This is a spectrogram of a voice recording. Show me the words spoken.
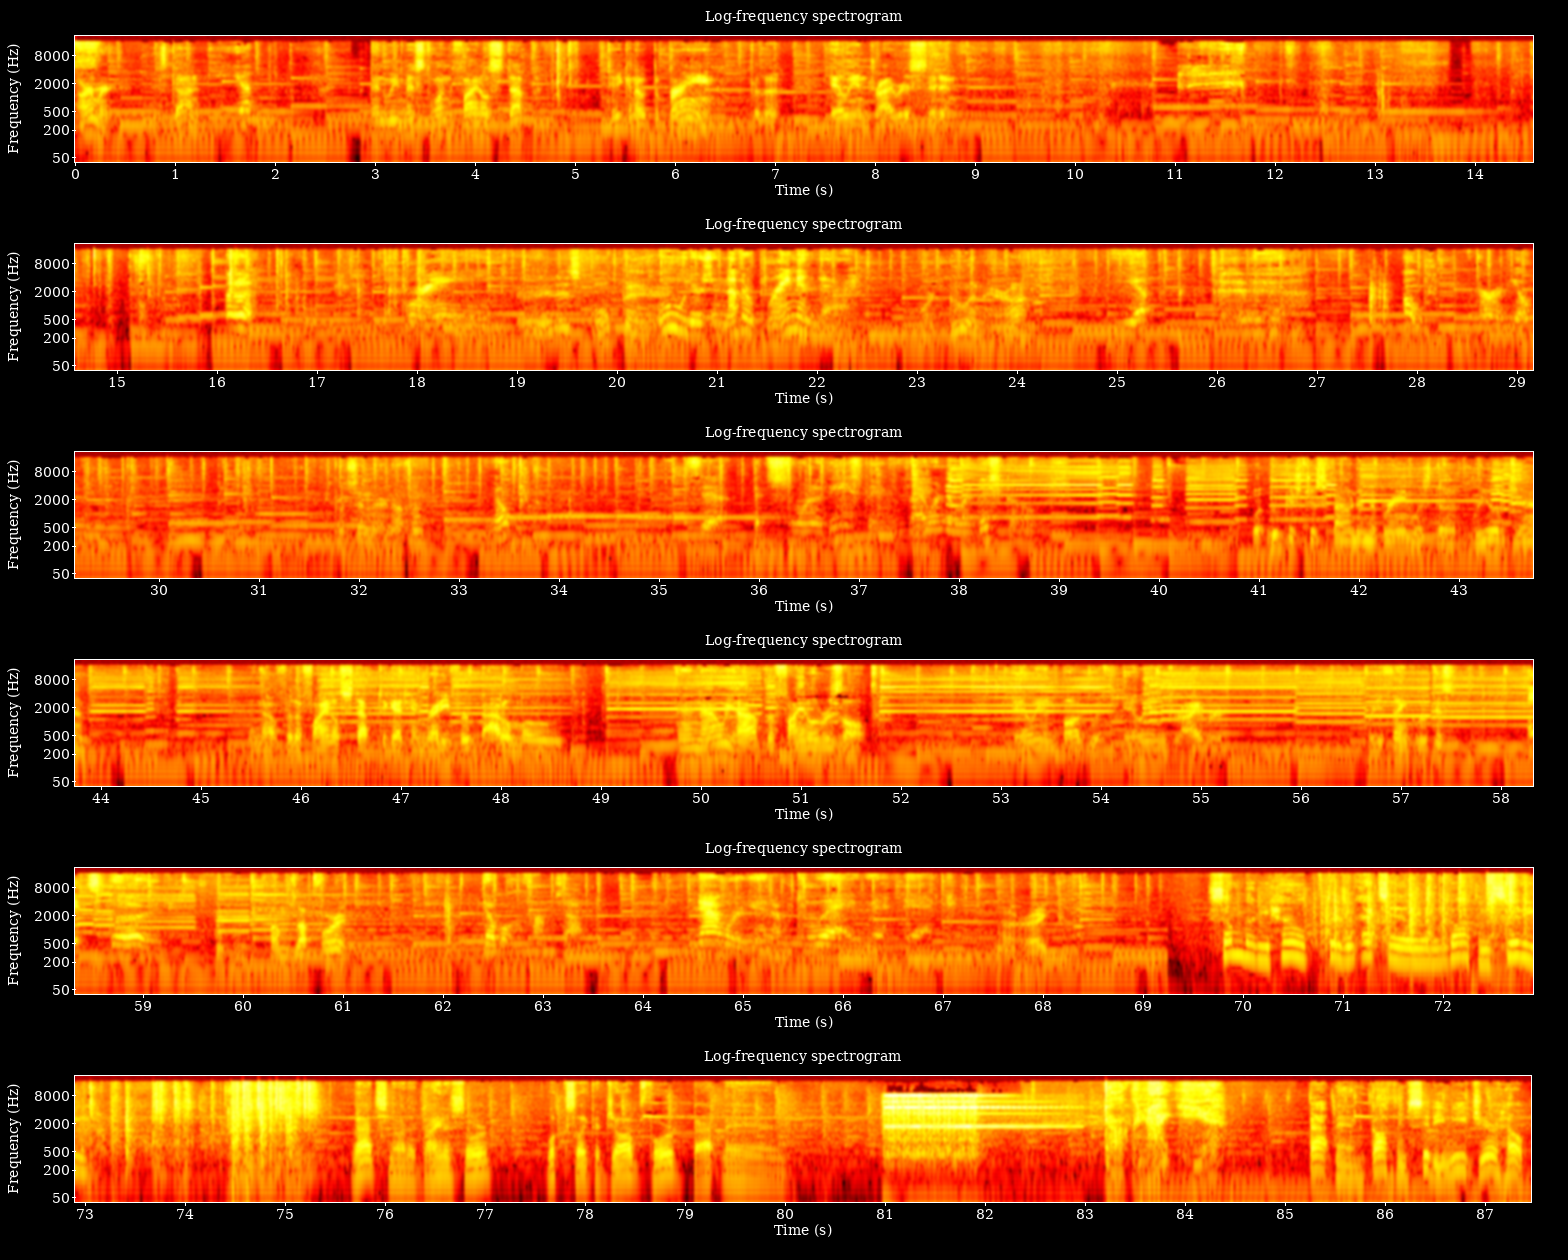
armor, his gun. Yep. And we missed one final step, taking out the brain for the alien driver to sit in. Open. Ooh, there's another brain in there. More goo in there, huh? Yep. Ugh. Oh, it's already open. What's in there? Nothing? Nope. It's, it's one of these things. I wonder where this goes. What Lucas just found in the brain was the real gem. And now for the final step to get him ready for battle mode. And now we have the final result. Alien bug with alien driver. What do you think, Lucas? It's good. Thumbs up for it? Double thumbs up. Now we're gonna play with it. Alright. Somebody help! There's an X-alien in Gotham City! That's not a dinosaur. Looks like a job for Batman. Dark Knight here. Batman, Gotham City needs your help.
